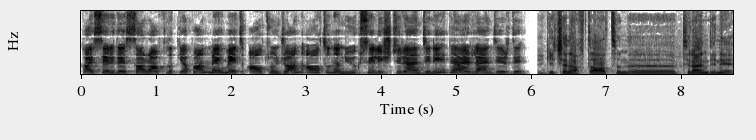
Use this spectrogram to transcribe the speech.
Kayseri'de sarraflık yapan Mehmet Altuncan altının yükseliş trendini değerlendirdi. Geçen hafta altın e, trendini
